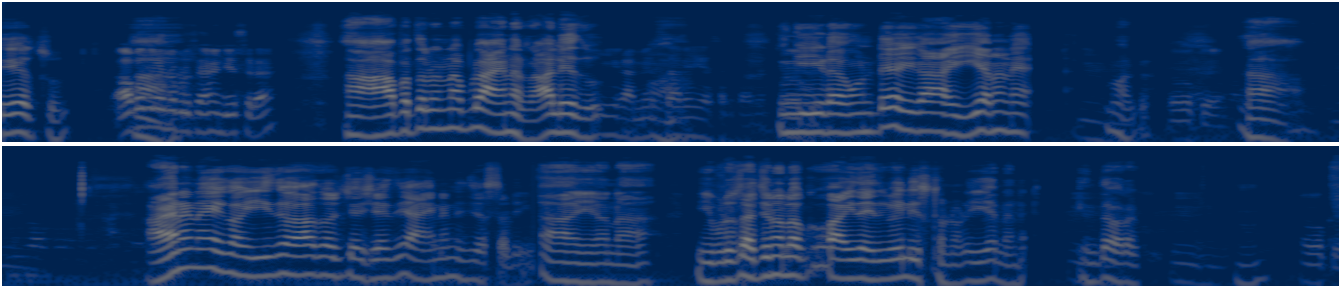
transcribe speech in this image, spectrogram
చేయొచ్చు. ఆపదలో. ఉన్నప్పుడు సహాయం చేస్తాడా? ఆ ఆపదలు ఉన్నప్పుడు ఆయన రాలేదు. ఇంక ఈడ ఉంటే ఇక ఈయననే మాకు. ఓకే. ఆ, ఆయననే ఇక ఇది అది వచ్చేసేది ఆయననే చేస్తాడు. ఈయన ఇప్పుడు వాళ్ళకు ఐదు ఐదు వేలు ఇస్తున్నాడు ఈయననే ఇంతవరకు. ఓకే.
